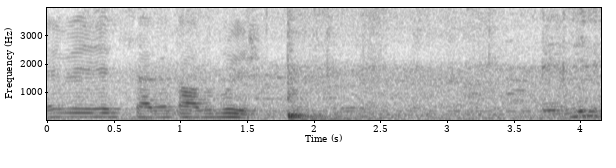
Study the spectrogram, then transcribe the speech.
Evet Servet abi buyur. Ben değilim.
